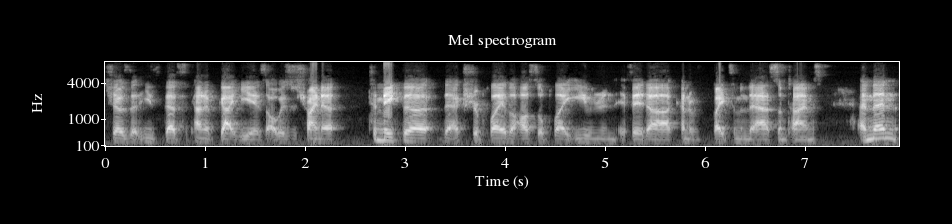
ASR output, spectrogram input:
shows that he's that's the kind of guy he is, always just trying to to make the the extra play, the hustle play, even if it uh, kind of bites him in the ass sometimes. And then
